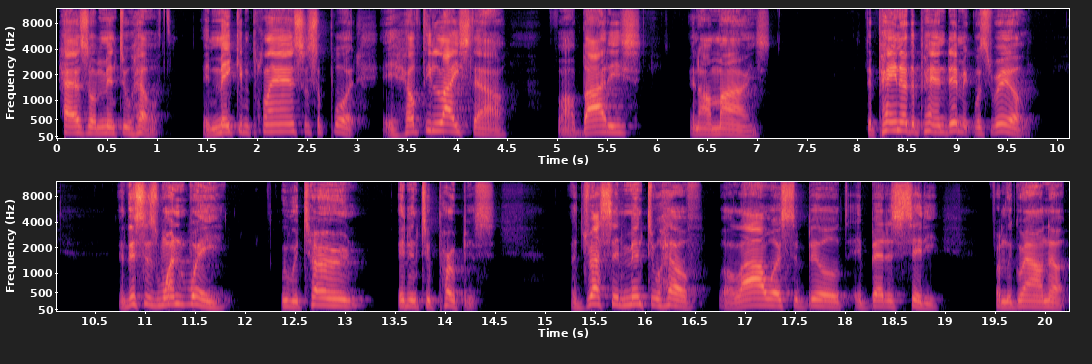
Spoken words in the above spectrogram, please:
has on mental health and making plans to support a healthy lifestyle for our bodies and our minds. The pain of the pandemic was real. And this is one way we would turn it into purpose. Addressing mental health will allow us to build a better city from the ground up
